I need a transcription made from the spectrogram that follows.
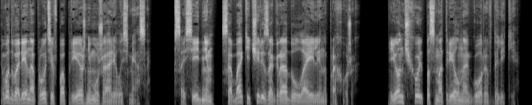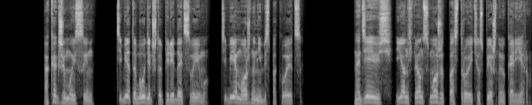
Во дворе напротив по-прежнему жарилось мясо. В соседнем собаки через ограду лаяли на прохожих. Йон посмотрел на горы вдалеке. «А как же мой сын? Тебе-то будет что передать своему. Тебе можно не беспокоиться. Надеюсь, Йон Хён сможет построить успешную карьеру.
